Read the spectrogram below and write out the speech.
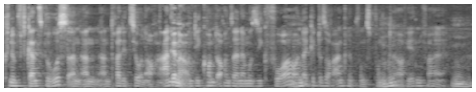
knüpft ganz bewusst an, an, an Tradition auch an genau. und die kommt auch in seiner Musik vor mhm. und da gibt es auch Anknüpfungspunkte, mhm. auf jeden Fall. Mhm.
